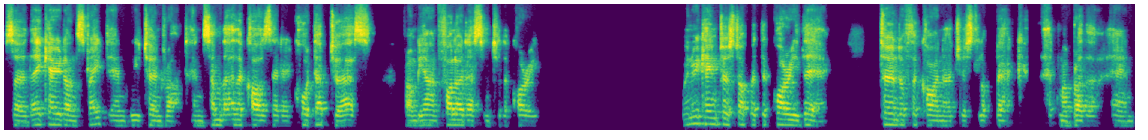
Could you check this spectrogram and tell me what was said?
So they carried on straight and we turned right. And some of the other cars that had caught up to us from behind followed us into the quarry. When we came to a stop at the quarry there, turned off the car and I just looked back at my brother and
